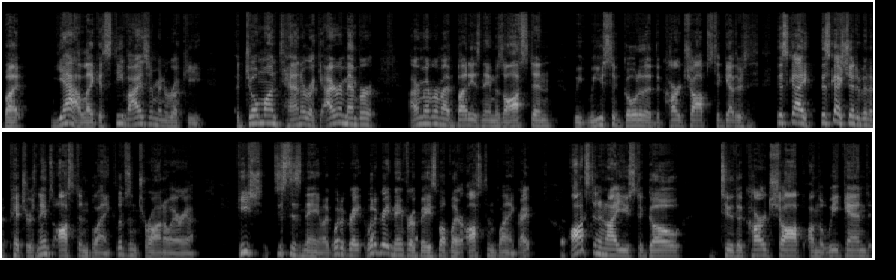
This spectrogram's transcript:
but yeah, like a Steve Yzerman rookie, a Joe Montana rookie. I remember, I remember my buddy's name is Austin. We we used to go to the, the card shops together. This guy, this guy should have been a pitcher. His name's Austin Blank, lives in Toronto area. He sh- just his name, like what a great, what a great name for a baseball player, Austin Blank, right? Austin and I used to go to the card shop on the weekend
